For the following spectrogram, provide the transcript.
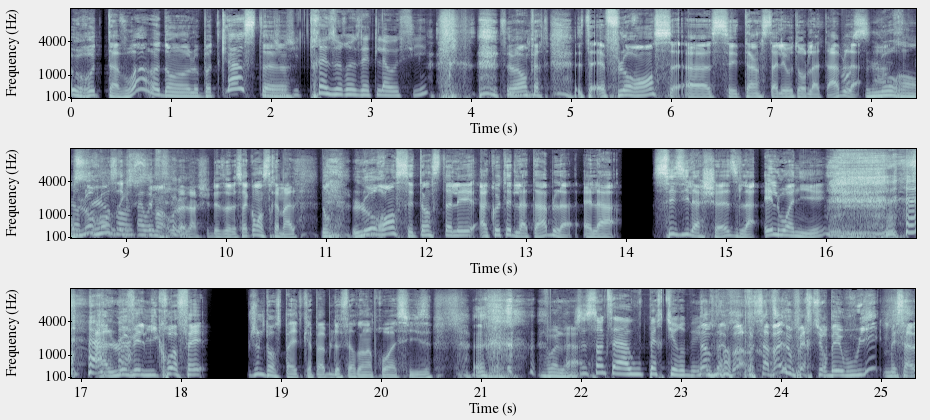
heureux de t'avoir dans le podcast. Je suis très heureuse d'être là aussi. C'est vraiment pert- Florence euh, s'est installée autour de la table. Laurence. Laurence, Laurence, excusez-moi. ah. Oh là là, je suis désolé, ça commence très mal. Donc, Laurence s'est installée à côté de la table. Elle a saisi la chaise, l'a éloignée, a levé le micro, a fait Je ne pense pas être capable de faire de l'impro assise. Voilà. Je sens que ça va vous perturber. Non, bah, ça va nous perturber, oui, mais, ça,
